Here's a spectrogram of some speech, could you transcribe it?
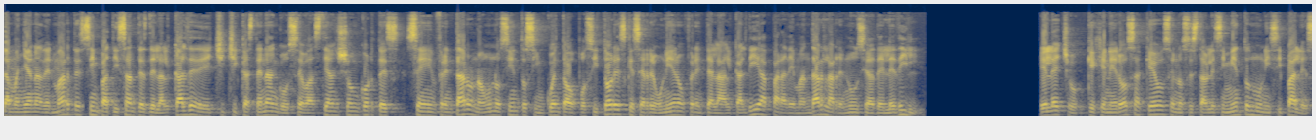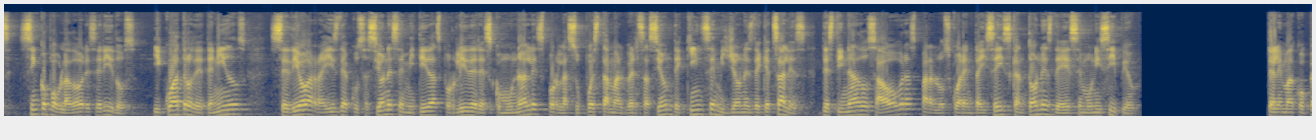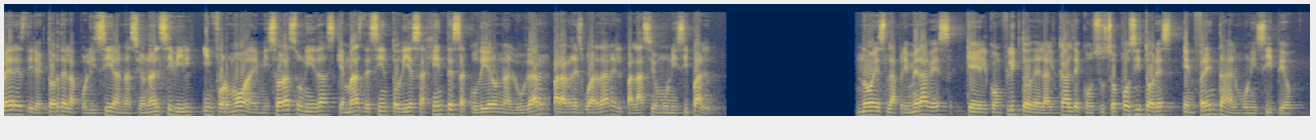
La mañana del martes, simpatizantes del alcalde de Chichicastenango, Sebastián Sean Cortés, se enfrentaron a unos 150 opositores que se reunieron frente a la alcaldía para demandar la renuncia del edil. El hecho, que generó saqueos en los establecimientos municipales, cinco pobladores heridos y cuatro detenidos, se dio a raíz de acusaciones emitidas por líderes comunales por la supuesta malversación de 15 millones de quetzales, destinados a obras para los 46 cantones de ese municipio. Telemaco Pérez, director de la Policía Nacional Civil, informó a Emisoras Unidas que más de 110 agentes acudieron al lugar para resguardar el Palacio Municipal. No es la primera vez que el conflicto del alcalde con sus opositores enfrenta al municipio.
